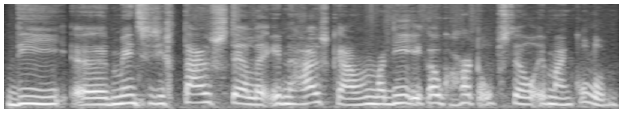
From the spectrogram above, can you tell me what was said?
die eh, mensen zich thuis stellen in de huiskamer, maar die ik ook hardop stel in mijn column.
